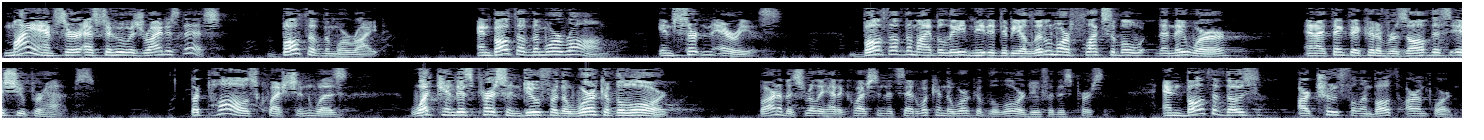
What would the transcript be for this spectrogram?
My answer as to who is right is this. Both of them were right. And both of them were wrong in certain areas. Both of them, I believe, needed to be a little more flexible than they were, and I think they could have resolved this issue perhaps. But Paul's question was, what can this person do for the work of the Lord? Barnabas really had a question that said, what can the work of the Lord do for this person? And both of those are truthful and both are important.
